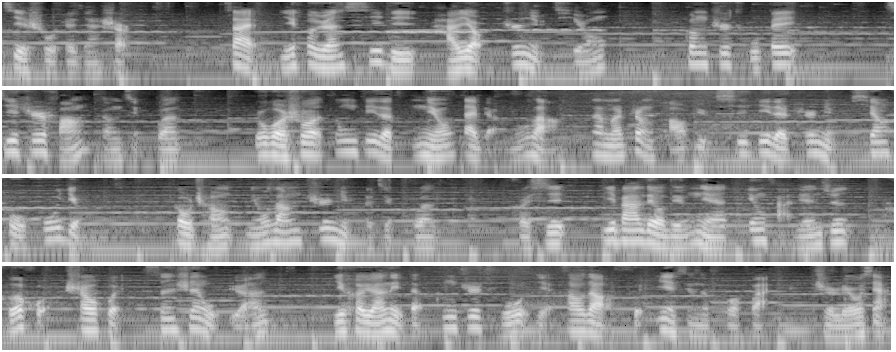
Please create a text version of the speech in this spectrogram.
记述这件事儿。在颐和园西堤还有织女亭、耕织图碑、鸡织房等景观。如果说东堤的铜牛代表牛郎，那么正好与西堤的织女相互呼应，构成牛郎织女的景观。可惜，1860年英法联军合伙烧毁森山五园。颐和园里的耕织图也遭到毁灭性的破坏，只留下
